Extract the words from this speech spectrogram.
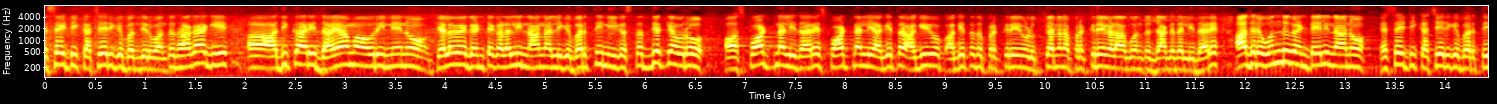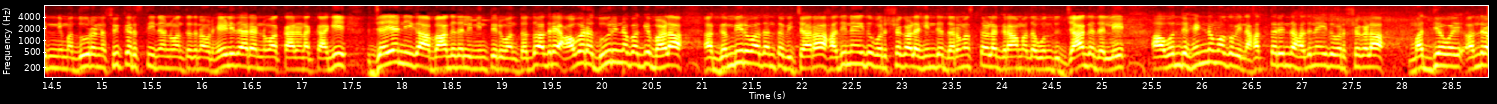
ಎಸ್ ಐ ಟಿ ಕಚೇರಿಗೆ ಬಂದಿರುವಂಥದ್ದು. ಹಾಗಾಗಿ ಅಧಿಕಾರಿ ದಯಾಮ ಅವರು ಇನ್ನೇನು ಕೆಲವೇ ಗಂಟೆಗಳಲ್ಲಿ ನಾನು ಅಲ್ಲಿಗೆ ಬರ್ತೀನಿ. ಈಗ ಸದ್ಯಕ್ಕೆ ಅವರು ಸ್ಪಾಟ್ನಲ್ಲಿದ್ದಾರೆ. ಸ್ಪಾಟ್ನಲ್ಲಿ ಅಗೆತ ಅಗೆಯುವ ಅಗೆತದ ಪ್ರಕ್ರಿಯೆಗಳು, ಉತ್ಖನನ ಪ್ರಕ್ರಿಯೆಗಳಾಗುವಂಥ ಜಾಗದಲ್ಲಿದ್ದಾರೆ. ಆದರೆ ಒಂದು ಗಂಟೆಯಲ್ಲಿ ನಾನು ಎಸ್ ಐ ಟಿ ಕಚೇರಿಗೆ ಬರ್ತೀನಿ, ನಿಮ್ಮ ದೂರನ್ನು ಸ್ವೀಕರಿಸ್ತೀನಿ ಅನ್ನುವಂಥದ್ದನ್ನು ಅವರು ಹೇಳಿದ್ದಾರೆ ಅನ್ನುವ ಕಾರಣಕ್ಕಾಗಿ ಜಯನ್ ಈಗ ಆ ಭಾಗದಲ್ಲಿ ನಿಂತಿರುವಂಥದ್ದು. ಆದರೆ ಅವರ ದೂರಿನ ಬಗ್ಗೆ ಬಹಳ ಗಂಭೀರವಾದಂಥ ವಿಚಾರ. ಹದಿನೈದು ವರ್ಷಗಳ ಹಿಂದೆ ಧರ್ಮಸ್ಥಳ ಗ್ರಾಮದ ಒಂದು ಜಾಗದಲ್ಲಿ ಆ ಒಂದು ಹೆಣ್ಣು ಮಗುವಿನ ಹತ್ತರಿಂದ ಹದಿನೈದು ವರ್ಷಗಳ ಮಧ್ಯ ವಯ ಅಂದರೆ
